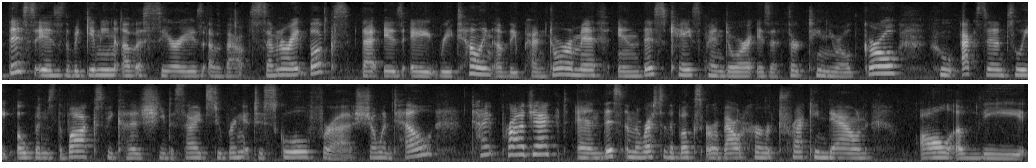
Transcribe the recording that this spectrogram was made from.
This is the beginning of a series of about seven or eight books that is a retelling of the Pandora myth. In this case, Pandora is a 13-year-old girl who accidentally opens the box because she decides to bring it to school for a show and tell type project. And this and the rest of the books are about her tracking down all of the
